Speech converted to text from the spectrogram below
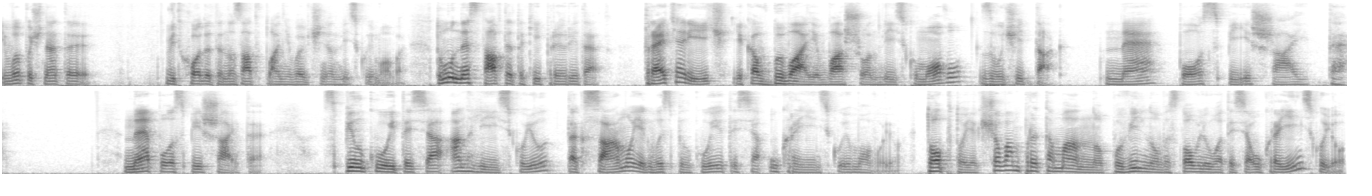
і ви почнете відходити назад в плані вивчення англійської мови. Тому не ставте такий пріоритет. Третя річ, яка вбиває вашу англійську мову, звучить так: не поспішайте. Не поспішайте. Спілкуйтеся англійською так само, як ви спілкуєтеся українською мовою. Тобто, якщо вам притаманно повільно висловлюватися українською,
